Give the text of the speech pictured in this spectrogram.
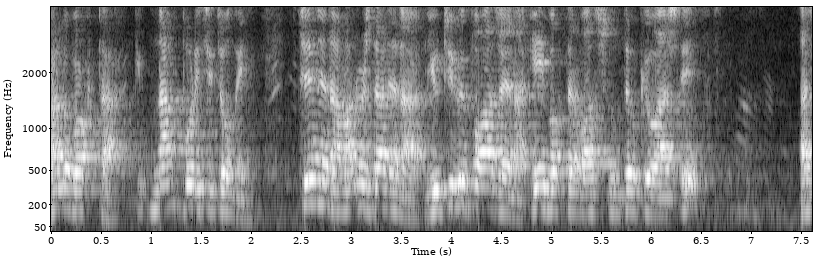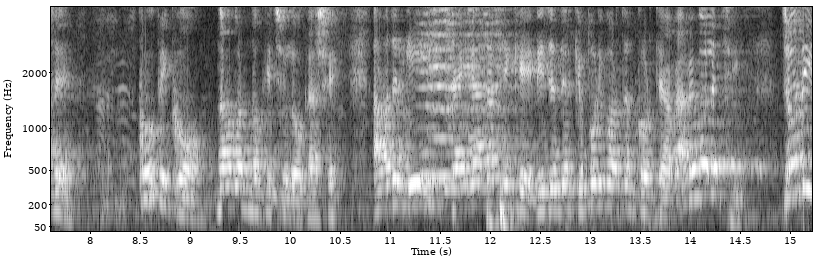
ভালো বক্তা নাম পরিচিত নেই। চেনে না, মানুষ জানে না, ইউটিউবে পাওয়া যায় না, এই বক্তার ওয়াজ শুনতেও কেউ আসে? আসে? খুবই কম, নগণ্য কিছু লোক আসে। আমাদের এই জায়গাটা থেকে নিজেদেরকে পরিবর্তন করতে হবে। আমি বলেছি, যদি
